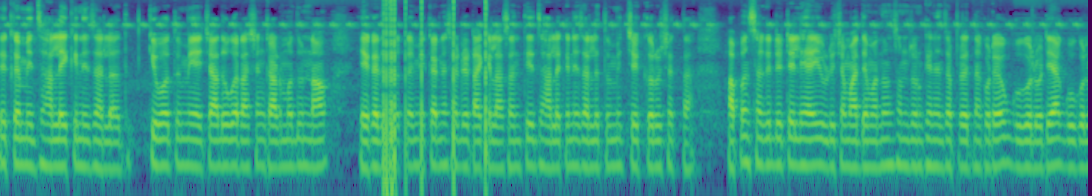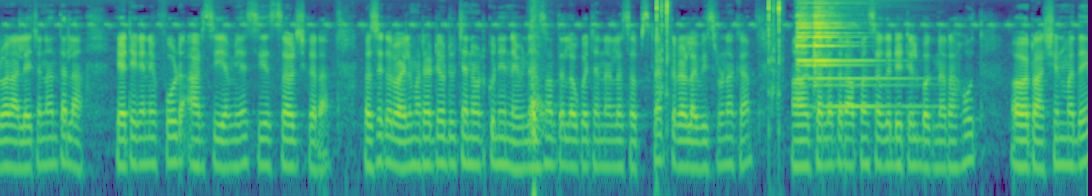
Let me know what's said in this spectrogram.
ते कमी झालं आहे की नाही झालं? किंवा तुम्ही याच्या अगोदर राशन कार्डमधून नाव एखाद्याचं कमी करण्यासाठी टाकेलं असेल ते झालं की नाही झालं तुम्ही चेक करू शकता. आपण सगळे डिटेल ह्या व्हिडिओच्या माध्यमातून समजून घेण्याचा प्रयत्न करूया. गुगलवर या गुगलवर आल्याच्या नंतरला या ठिकाणी food R C M S search करा. तसे की रॉयल मराठी यूट्यूब चॅनलवर कोणी नवीन असाल तर लवकर चॅनलला सबस्क्राईब करायला विसरू नका. चला तर आपण सगळं डिटेल बघणार आहोत. राशींमध्ये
